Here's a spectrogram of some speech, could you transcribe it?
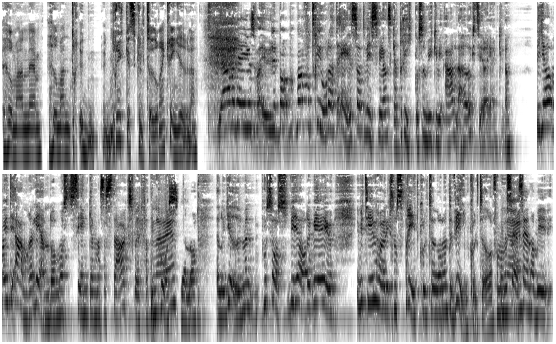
hur man, eh, hur man dr- dryckeskulturen kring julen. Ja, men det är ju så, varför tror du att det är så att vi svenskar dricker så mycket vid alla högtider egentligen? Det gör man ju inte i andra länder, måste sänka en massa starksprit för att det är Nej. påsk eller, eller jul. Men hos oss, vi gör det. Vi, är ju, vi tillhör ju liksom spritkulturen och inte vinkulturen får man väl Nej. säga. Sen har vi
